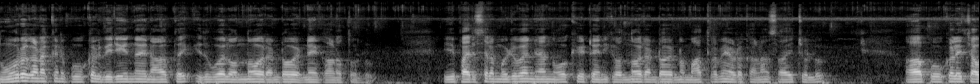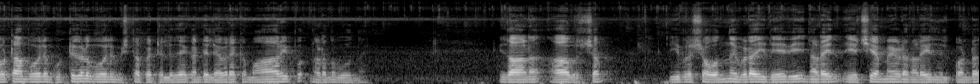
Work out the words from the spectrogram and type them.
നൂറുകണക്കിന് പൂക്കൾ വിരിയുന്നതിനകത്ത് ഇതുപോലെ ഒന്നോ രണ്ടോ എണ്ണേ കാണത്തുള്ളൂ. ഈ പരിസരം മുഴുവൻ ഞാൻ നോക്കിയിട്ട് എനിക്ക് ഒന്നോ രണ്ടോ എണ്ണം മാത്രമേ അവിടെ കാണാൻ സാധിച്ചുള്ളൂ. ആ പൂക്കളിൽ ചവിട്ടാൻ പോലും കുട്ടികൾ പോലും ഇഷ്ടപ്പെട്ടില്ല. ഇതേ കണ്ടില്ല അവരൊക്കെ മാറി നടന്നു പോകുന്നത് ഇതാണ് ആ വൃക്ഷം. ഈ വൃക്ഷം ഒന്ന് ഇവിടെ ഈ ദേവി നടയിൽ യേക്ഷിയമ്മയുടെ നടയിൽ നിൽപ്പുണ്ട്.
